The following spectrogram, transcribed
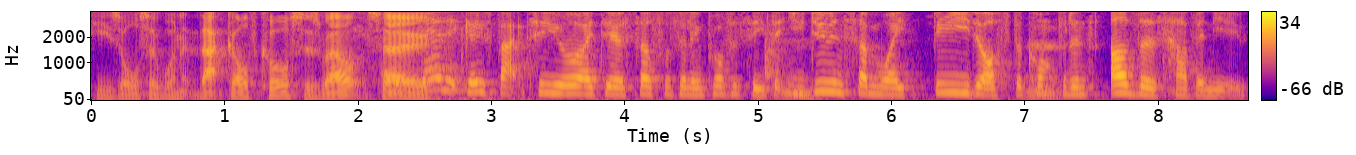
He's also won at that golf course as well. So And again, it goes back to your idea of self fulfilling prophecy that you do in some way feed off the confidence others have in you,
